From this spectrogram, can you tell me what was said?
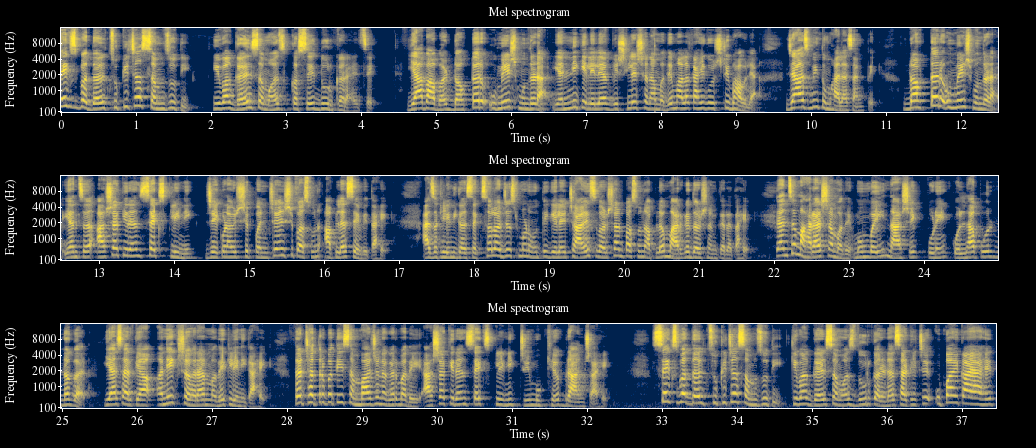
सेक्सबद्दल चुकीच्या समजुती किंवा गैरसमज कसे दूर करायचे? याबाबत डॉक्टर उमेश मुंदडा यांनी केलेल्या विश्लेषणामध्ये मला काही गोष्टी भावल्या ज्या आज मी तुम्हाला सांगते. डॉक्टर उमेश मुंदडा यांचं आशा किरण सेक्स क्लिनिक जे एकोणावीसशे पंच्याऐंशी पासून आपल्या सेवेत आहे. ॲज अ क्लिनिकल सेक्सॉलॉजिस्ट म्हणून ते गेल्या चाळीस वर्षांपासून आपलं मार्गदर्शन करत आहे. त्यांचं महाराष्ट्रामध्ये मुंबई नाशिक पुणे कोल्हापूर नगर यासारख्या अनेक शहरांमध्ये क्लिनिक आहे. तर छत्रपती संभाजीनगरमध्ये आशा किरण सेक्स क्लिनिकची मुख्य ब्रांच आहे. सेक्सबद्दल चुकीच्या समजुती किंवा गैरसमज दूर करण्यासाठीचे उपाय काय आहेत?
